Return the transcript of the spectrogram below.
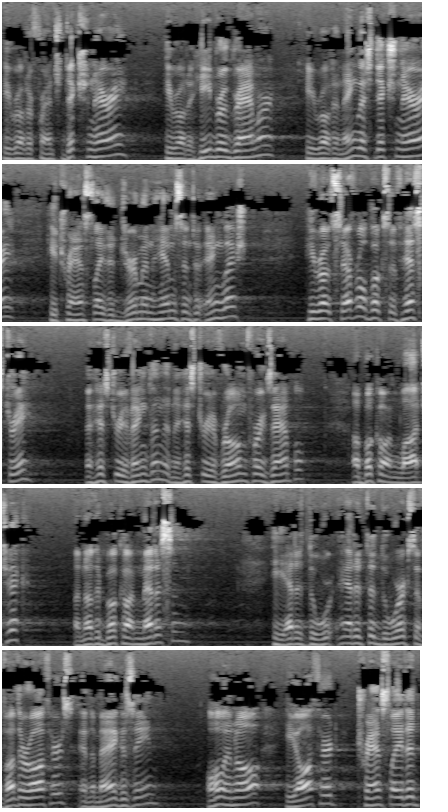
he wrote a French dictionary, he wrote a Hebrew grammar, he wrote an English dictionary, he translated German hymns into English, he wrote several books of history, a history of England and a history of Rome, for example, a book on logic, another book on medicine. He edited the, edited the works of other authors and a magazine. All in all, he authored, translated,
